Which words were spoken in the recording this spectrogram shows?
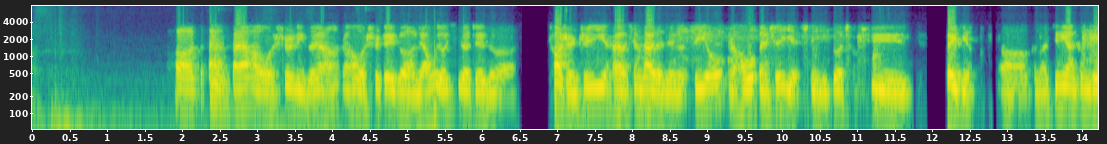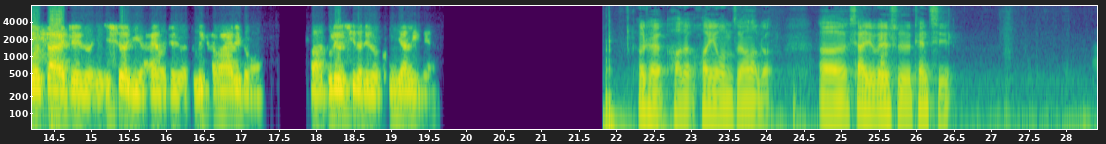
呃，大家好，我是李泽阳，然后我是这个良物游戏的这个创始人之一，还有现在的这个 CEO，然后我本身也是一个程序背景，呃，可能经验更多在这个游戏设计，还有这个独立开发这种呃独立游戏的这个空间里面。OK，好的，欢迎我们子阳老哥，呃，下一位是天琪。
